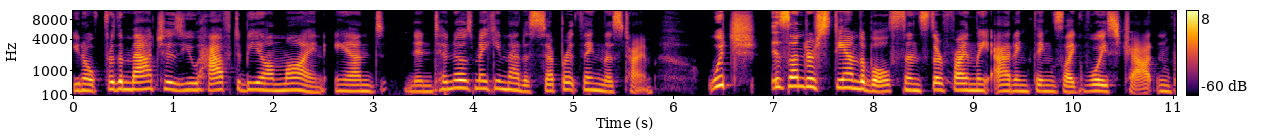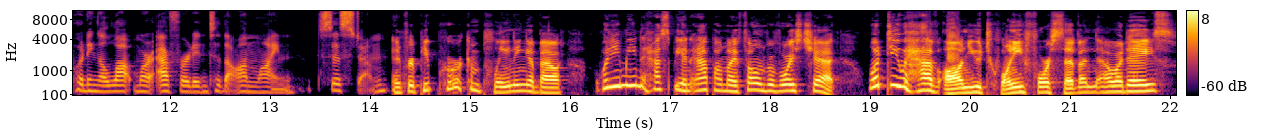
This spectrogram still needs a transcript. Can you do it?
you know, for the matches, you have to be online, and Nintendo's making that a separate thing this time, which is understandable since they're finally adding things like voice chat and putting a lot more effort into the online system. And for people who are complaining about, what do you mean it has to be an app on my phone for voice chat? What do you have on you 24 7 nowadays?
